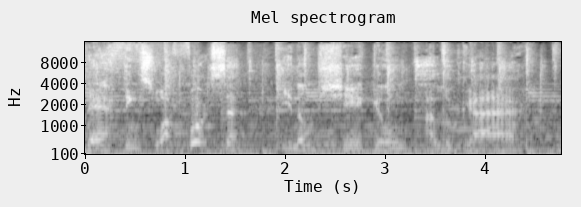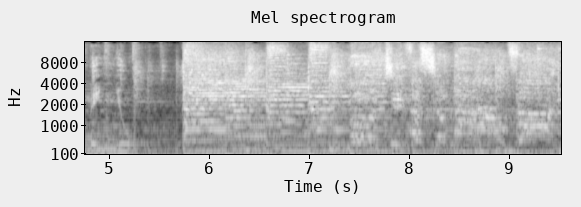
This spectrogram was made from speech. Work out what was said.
perdem sua força e não chegam a lugar nenhum. Motivacional Vox.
